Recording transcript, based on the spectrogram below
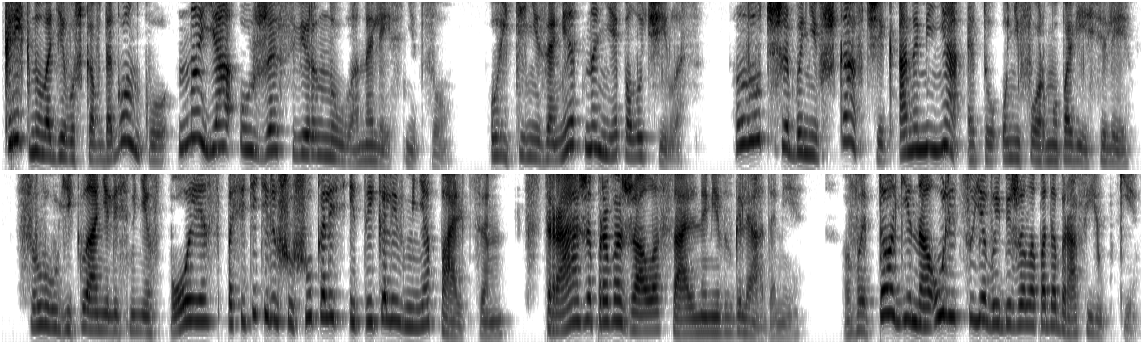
Крикнула девушка вдогонку, но я уже свернула на лестницу. Уйти незаметно не получилось. Лучше бы не в шкафчик, а на меня эту униформу повесили. Слуги кланялись мне в пояс, посетители шушукались и тыкали в меня пальцем. Стража провожала сальными взглядами. В итоге на улицу я выбежала, подобрав юбки.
